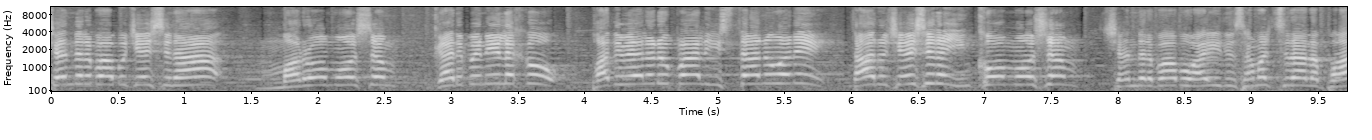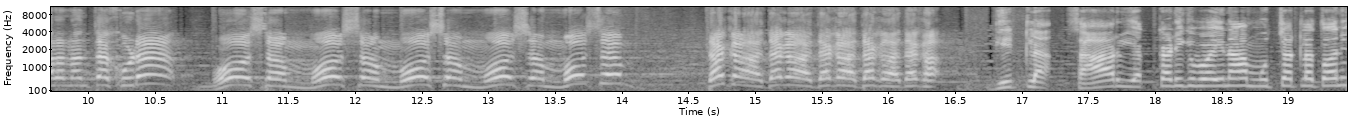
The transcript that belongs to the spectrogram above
చంద్రబాబు చేసిన మరో మోసం గర్భిణీలకు పదివేల రూపాయలు ఇస్తాను అని తాను చేసిన ఇంకో మోసం. చంద్రబాబు ఐదు సంవత్సరాల పాలనంతా కూడా మోసం మోసం మోసం మోసం మోసం. దగా దగా దగా దగా దగ. గిట్ల సారు ఎక్కడికి పోయినా ముచ్చట్లతోని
